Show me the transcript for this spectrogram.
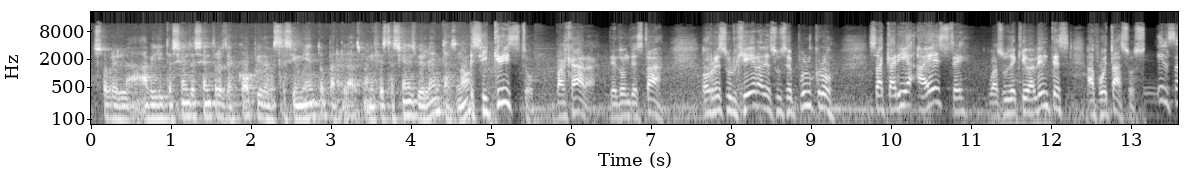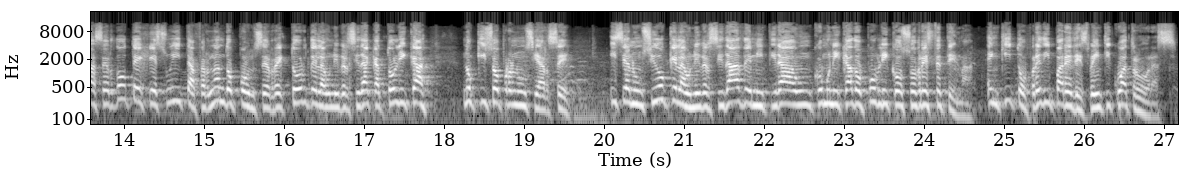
sobre la habilitación de centros de acopio y de abastecimiento para las manifestaciones violentas, ¿no? Si Cristo bajara de donde está o resurgiera de su sepulcro, sacaría a este o a sus equivalentes a fuetazos. El sacerdote jesuita Fernando Ponce, rector de la Universidad Católica, no quiso pronunciarse y se anunció que la universidad emitirá un comunicado público sobre este tema. En Quito, Freddy Paredes, 24 horas.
